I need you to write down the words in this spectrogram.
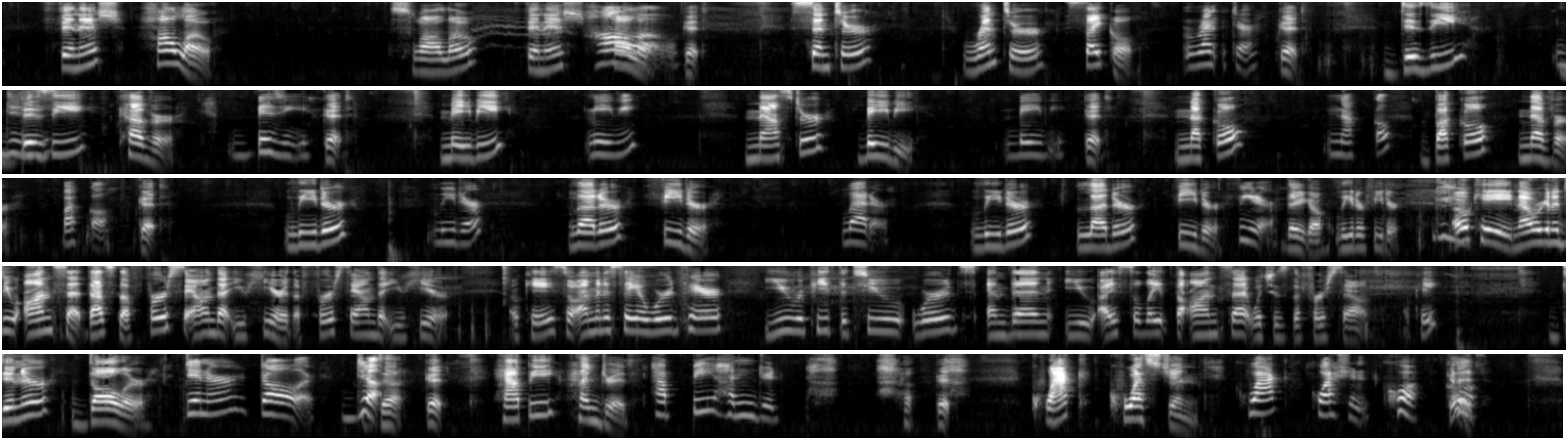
finish, hollow. Swallow, finish, hollow. Hollow. Good. Center, renter, cycle. Renter. Good. Dizzy, Dizzy. busy, cover. Busy. Good. Maybe, Maybe. Master, baby. Baby. Good. Knuckle, Knuckle. buckle, never. Buckle. Good. Leader, Leader. letter, feeder. Letter. Leader, letter, feeder. Feeder. There you go. Leader, feeder. Okay, now we're going to do onset. That's the first sound that you hear. The first sound that you hear. Okay, so I'm going to say a word pair. You repeat the two words, and then you isolate the onset, which is the first sound. Okay? Dinner, dollar. Dinner. Dollar. Duh. Duh. Good. Happy, hundred. Happy hundred. Good. Quack, question. Quack. Question. Quack. Good.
